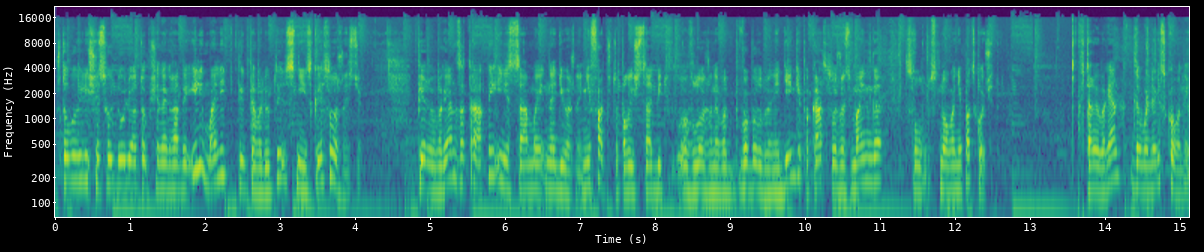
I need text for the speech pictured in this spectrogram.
чтобы увеличить свою долю от общей награды, или майнить криптовалюты с низкой сложностью. Первый вариант затратный и не самый надежный. Не факт, что получится отбить вложенные в оборудование деньги, пока сложность майнинга снова не подскочит. Второй вариант довольно рискованный.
